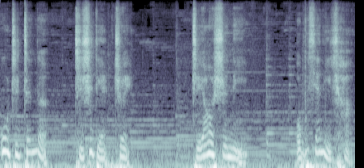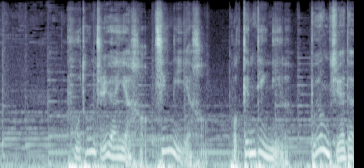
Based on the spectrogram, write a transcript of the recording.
物质真的只是点缀，只要是你，我不嫌你差，普通职员也好，经理也好，我跟定你了。不用觉得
